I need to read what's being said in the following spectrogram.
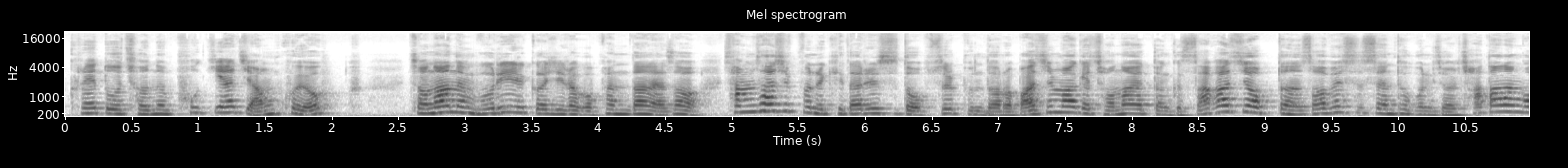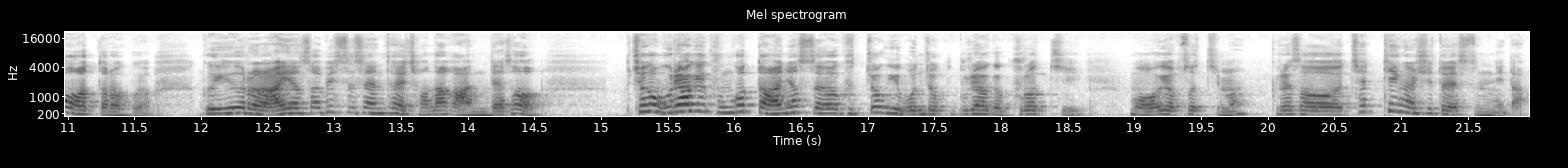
그래도 저는 포기하지 않고요. 전화는 무리일 것이라고 판단해서 3, 40분을 기다릴 수도 없을 뿐더러 마지막에 전화했던 그 싸가지 없던 서비스 센터 분이 저를 차단한 것 같더라고요. 그 이후로 라이언 서비스 센터에 전화가 안 돼서 제가 무리하게 군 것도 아니었어요. 그쪽이 먼저 무리하게 굴었지. 뭐 어이없었지만. 그래서 채팅을 시도했습니다.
